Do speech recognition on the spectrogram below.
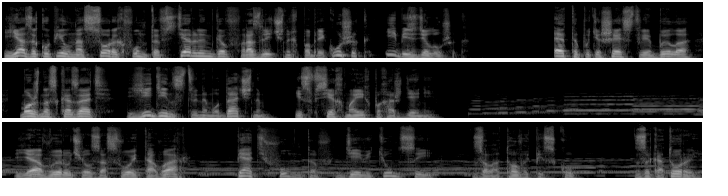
я закупил на 40 фунтов стерлингов различных побрякушек и безделушек. Это путешествие было, можно сказать, единственным удачным из всех моих похождений. Я выручил за свой товар 5 фунтов 9 унций золотого песку, за который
